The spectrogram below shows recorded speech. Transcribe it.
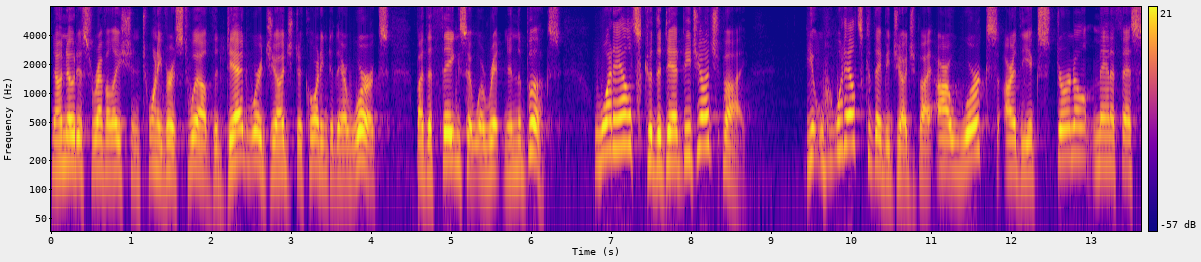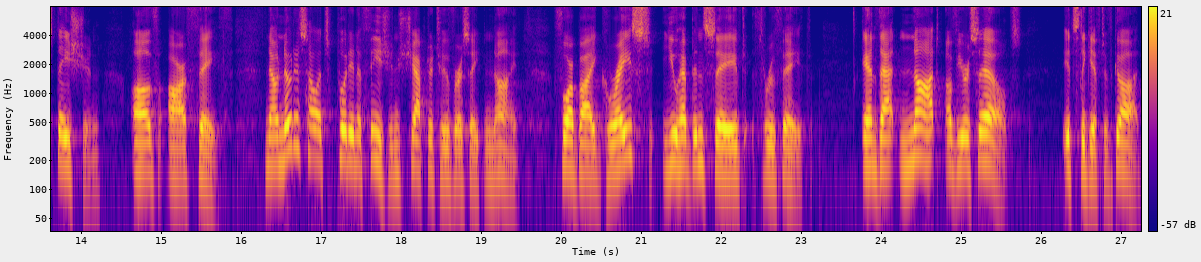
Now, notice Revelation 20, verse 12 the dead were judged according to their works by the things that were written in the books. What else could the dead be judged by? You, what else could they be judged by? Our works are the external manifestation of our faith. Now, notice how it's put in Ephesians chapter 2, verse 8 and 9. For by grace you have been saved through faith, and that not of yourselves. It's the gift of God.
